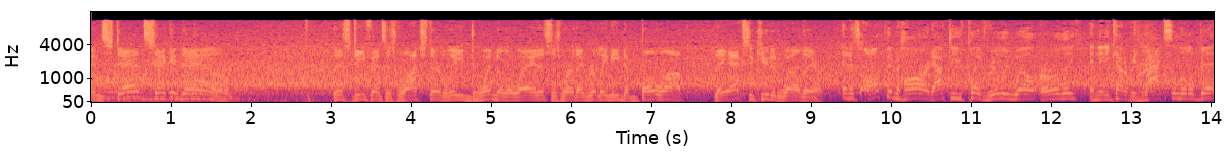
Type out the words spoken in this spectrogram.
Instead, second down. This defense has watched their lead dwindle away. This is where they really need to bow up they executed well there. And it's often hard after you've played really well early and then you kind of relax a little bit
